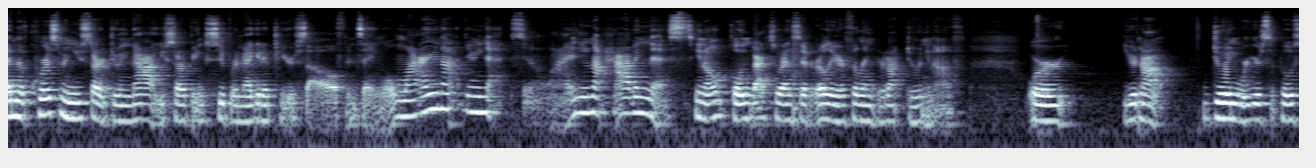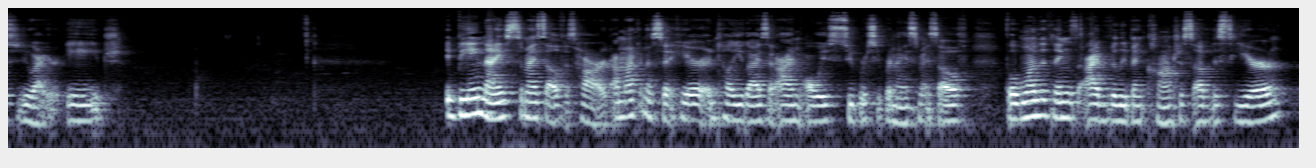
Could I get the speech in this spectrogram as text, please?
And of course, when you start doing that, you start being super negative to yourself and saying, well, why are you not doing this? You know, why are you not having this? You know, going back to what I said earlier, feeling you're not doing enough or you're not doing what you're supposed to do at your age being nice to myself is hard. I'm not going to sit here and tell you guys that I'm always super, super nice to myself. But one of the things I've really been conscious of this year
